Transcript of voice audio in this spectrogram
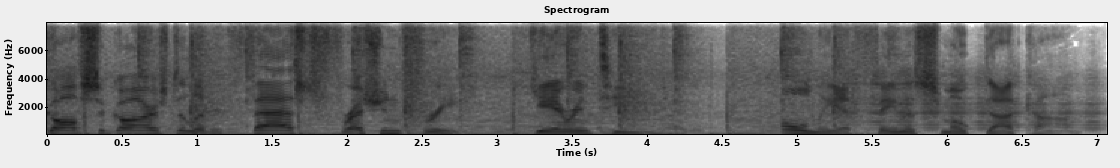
Golf cigars delivered fast, fresh, and free. Guaranteed. Only at FamousSmoke.com.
